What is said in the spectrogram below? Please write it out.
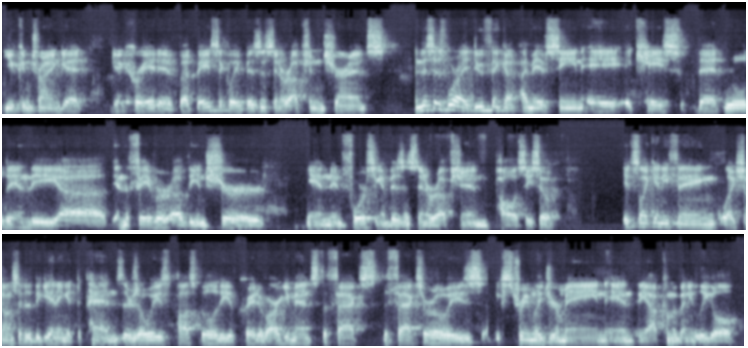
You can try and get get creative, but basically, business interruption insurance. And this is where I do think I, I may have seen a, a case that ruled in the uh, in the favor of the insured in enforcing a business interruption policy. So it's like anything, like Sean said at the beginning, it depends. There's always the possibility of creative arguments. The facts, the facts are always extremely germane in the outcome of any legal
